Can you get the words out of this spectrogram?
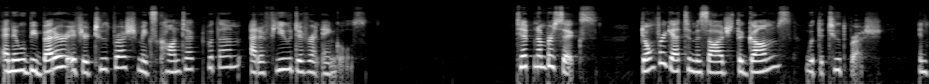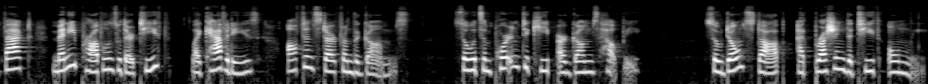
And it would be better if your toothbrush makes contact with them at a few different angles. Tip number six don't forget to massage the gums with the toothbrush. In fact, many problems with our teeth, like cavities, often start from the gums. So it's important to keep our gums healthy. So don't stop at brushing the teeth only.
